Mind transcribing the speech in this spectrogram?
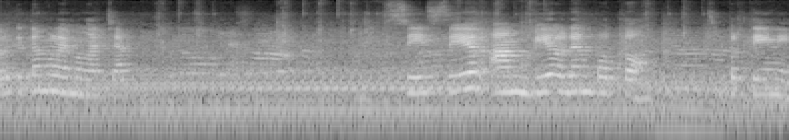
lalu kita mulai mengacak. Sisir ambil dan potong. Seperti ini.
